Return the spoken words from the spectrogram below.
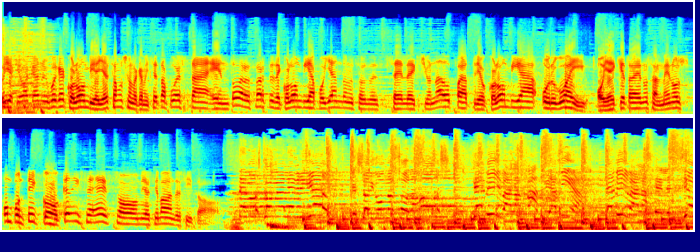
Oye, qué bacano, y juega Colombia, ya estamos con la camiseta puesta en todas las partes de Colombia apoyando a nuestro seleccionado patrio Colombia, Uruguay. Hoy hay que traernos al menos un puntico. ¿Qué dice eso, mi estimado Andresito? Vemos con alegría que soy una sola que viva la patria mía, que viva la selección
